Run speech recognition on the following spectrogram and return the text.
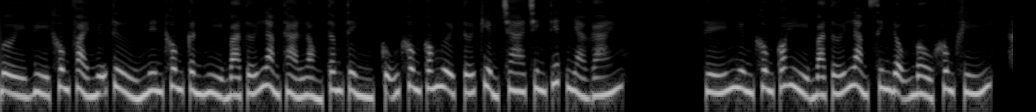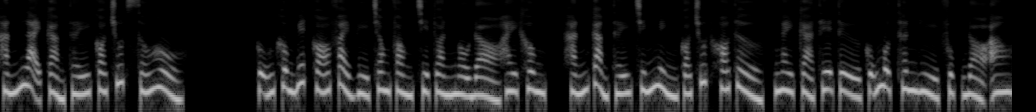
Bởi vì không phải nữ tử nên không cần hỉ bà tới làm thả lòng tâm tình, cũng không có người tới kiểm tra trinh tiết nhà gái. Thế nhưng không có hỉ bà tới làm sinh động bầu không khí, hắn lại cảm thấy có chút xấu hổ. Cũng không biết có phải vì trong phòng chỉ toàn màu đỏ hay không, hắn cảm thấy chính mình có chút khó thở, ngay cả thê tử cũng một thân hỉ phục đỏ ao.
